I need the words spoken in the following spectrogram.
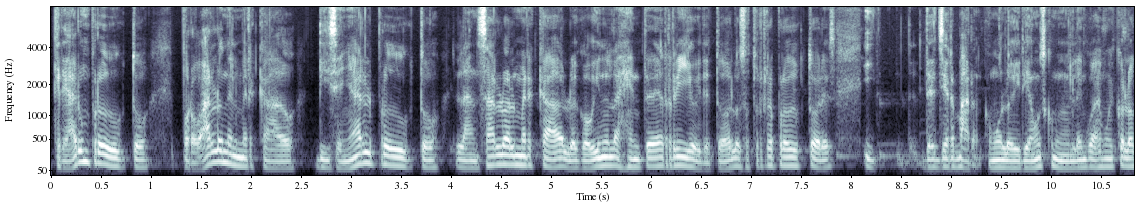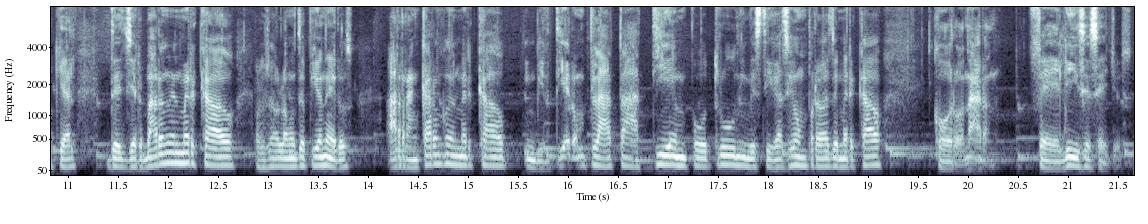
crear un producto, probarlo en el mercado, diseñar el producto, lanzarlo al mercado, luego vino la gente de Río y de todos los otros reproductores y desyerbaron, como lo diríamos como en un lenguaje muy coloquial, desyerbaron el mercado, por eso hablamos de pioneros, arrancaron con el mercado, invirtieron plata, tiempo, truco, investigación, pruebas de mercado, coronaron. Felices ellos.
